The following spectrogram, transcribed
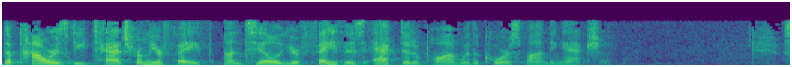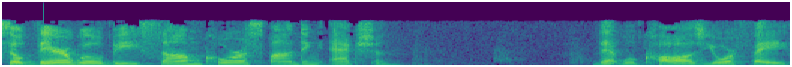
the power is detached from your faith until your faith is acted upon with a corresponding action. So there will be some corresponding action that will cause your faith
